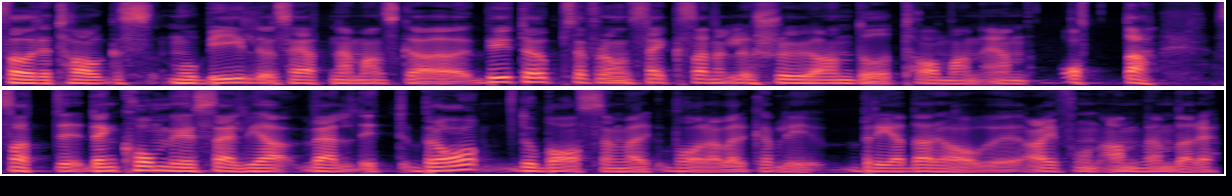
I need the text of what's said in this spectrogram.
företagsmobil, det vill säga att när man ska byta upp sig från sexan eller sjuan då tar man en åtta. Så att eh, den kommer ju sälja väldigt bra då basen bara verkar bli bredare av eh, iPhone-användare.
